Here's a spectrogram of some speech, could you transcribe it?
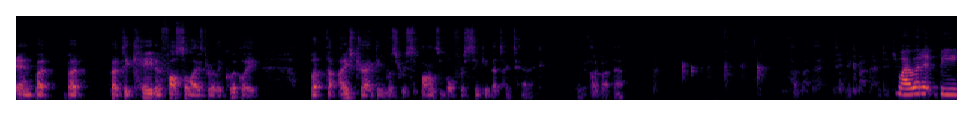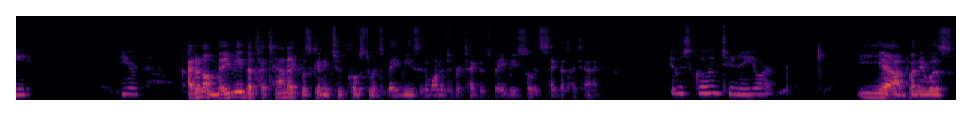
and but but but decayed and fossilized really quickly, but the ice dragon was responsible for sinking the Titanic? Ever thought about that? Thought about that? You didn't think about that, did you? Why would it be near the I don't know. Maybe the Titanic was getting too close to its babies and wanted to protect its babies, so it sank the Titanic. It was going to New York. Yeah, but it was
